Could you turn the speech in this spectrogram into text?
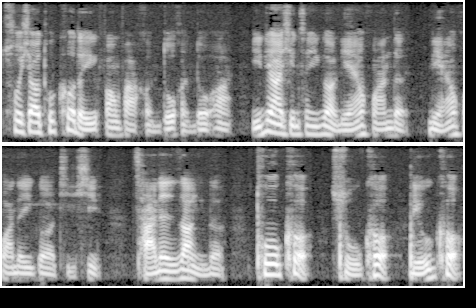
促销突客的一个方法很多很多啊，一定要形成一个连环的连环的一个体系，才能让你的突客、数客、留客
